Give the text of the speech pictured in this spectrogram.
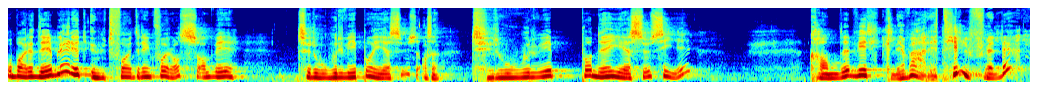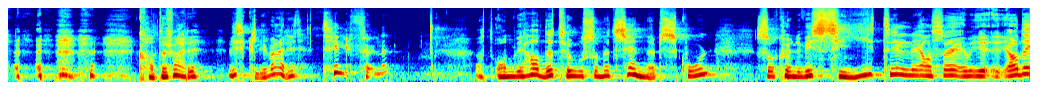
Og bare det blir et utfordring for oss om vi tror vi på Jesus. Altså, tror vi på det Jesus sier? Kan det virkelig være tilfellet? Kan det være virkelig være tilfelle. At om vi hadde tro som et sennepskorn, så kunne vi si til altså, ja, det,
